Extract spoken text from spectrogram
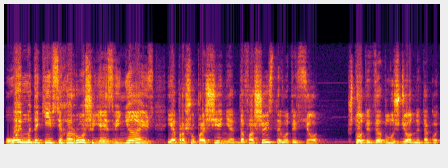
Ой, мы такие все хорошие, я извиняюсь, я прошу прощения. Да фашисты, вот и все. Что ты заблужденный такой?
